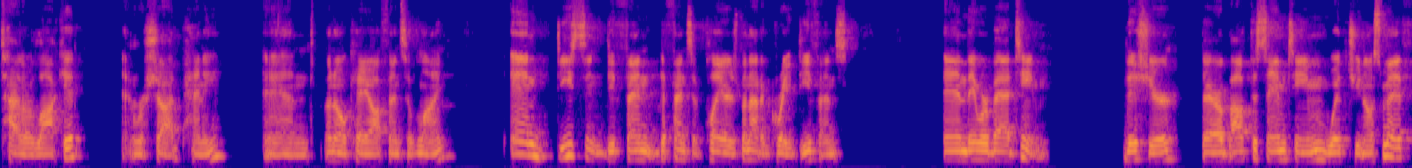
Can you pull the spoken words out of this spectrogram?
Tyler Lockett and Rashaad Penny and an okay offensive line and decent defend defensive players, but not a great defense. And they were a bad team. This year, they're about the same team with Geno Smith.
